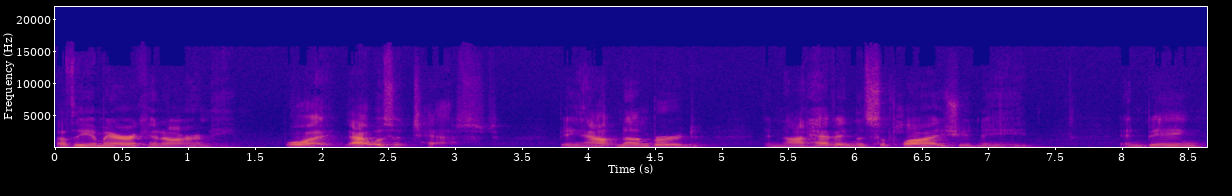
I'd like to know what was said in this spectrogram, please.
of the American Army. Boy, that was a test. Being outnumbered, and not having the supplies you need and being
